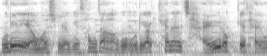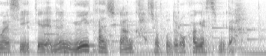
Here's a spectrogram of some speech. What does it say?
우리의 영어 실력이 성장하고 우리가 can을 자유롭게 사용할 수 있게 되는 유익한 시간 가져보도록 하겠습니다.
